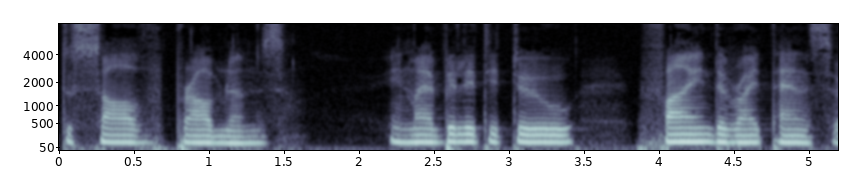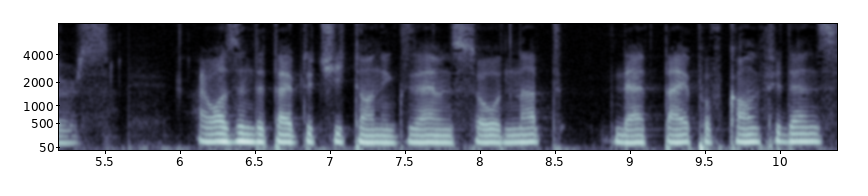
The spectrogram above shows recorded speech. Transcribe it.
to solve problems, in my ability to find the right answers. I wasn't the type to cheat on exams, so not that type of confidence.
